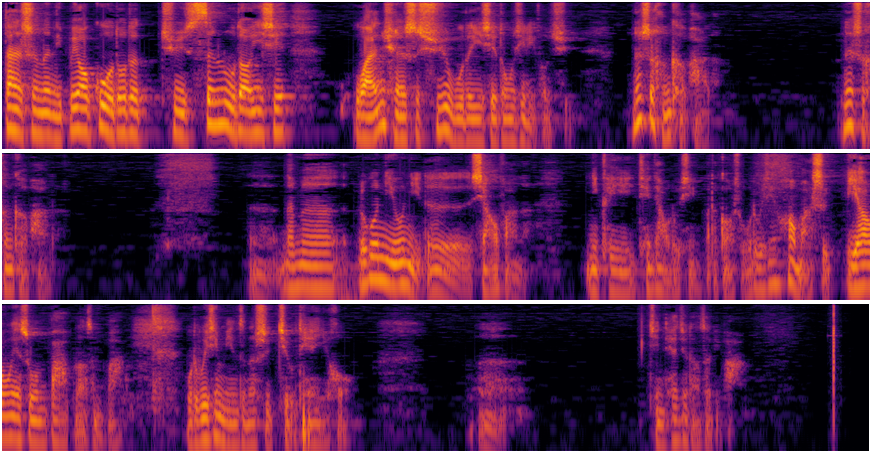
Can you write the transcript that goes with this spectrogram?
但是呢，你不要过多的去深入到一些。完全是虚无的一些东西里头去，那是很可怕的，那是很可怕的。呃，那么如果你有你的想法呢，你可以添加我的微信，把它告诉我。我的微信号码是 B R O S O 八，不知道什么八。我的微信名字呢是九天以后。呃，今天就到这里吧。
